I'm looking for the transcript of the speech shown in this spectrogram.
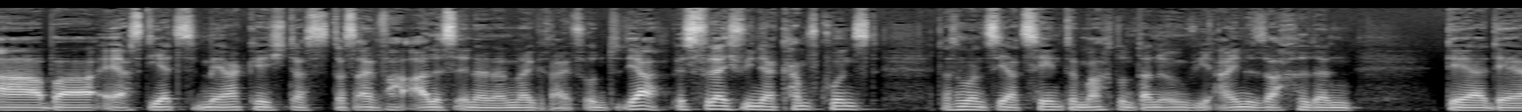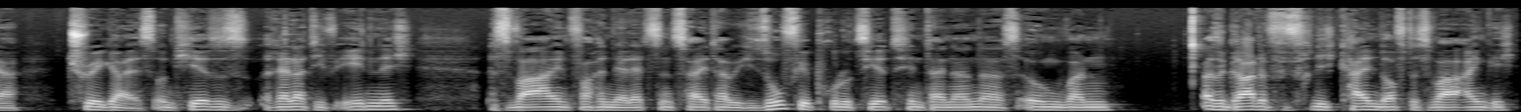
Aber erst jetzt merke ich, dass das einfach alles ineinander greift. Und ja, ist vielleicht wie in der Kampfkunst, dass man es Jahrzehnte macht und dann irgendwie eine Sache dann der, der Trigger ist. Und hier ist es relativ ähnlich. Es war einfach in der letzten Zeit, habe ich so viel produziert hintereinander, dass irgendwann, also gerade für Friedrich Kallendorf, das war eigentlich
